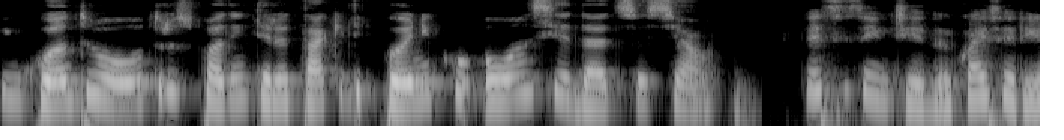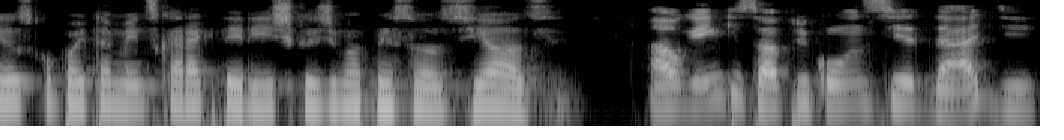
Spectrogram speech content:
enquanto outros podem ter ataque de pânico ou ansiedade social. Nesse sentido, quais seriam os comportamentos característicos de uma pessoa ansiosa? Alguém que sofre com ansiedade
